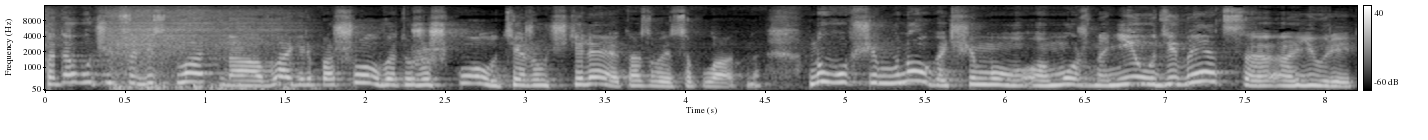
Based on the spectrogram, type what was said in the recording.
Когда учится бесплатно, а в лагерь пошел, в эту же школу, те же учителя, и оказывается платно. Ну, в общем, много чему э, можно не удивляться, э, Юрий.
